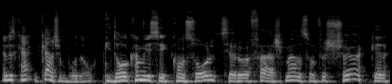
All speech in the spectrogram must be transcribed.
Eller kanske både och. Idag kan vi se konsortier och affärsmän som försöker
